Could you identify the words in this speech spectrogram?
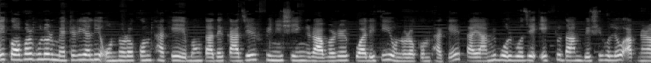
এই কভারগুলোর ম্যাটেরিয়ালই অন্যরকম থাকে এবং তাদের কাজের ফিনিশিং রাবারের কোয়ালিটি অন্যরকম থাকে। তাই আমি বলব যে একটু দাম বেশি হলেও আপনারা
